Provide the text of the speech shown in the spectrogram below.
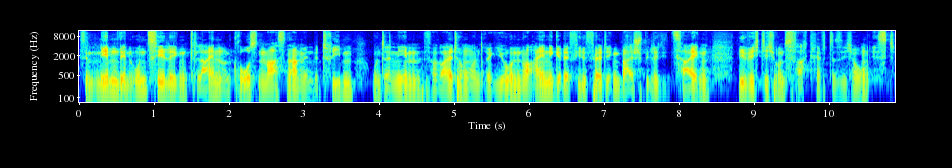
sind neben den unzähligen kleinen und großen Maßnahmen in Betrieben, Unternehmen, Verwaltungen und Regionen nur einige der vielfältigen Beispiele, die zeigen, wie wichtig uns Fachkräftesicherung ist.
